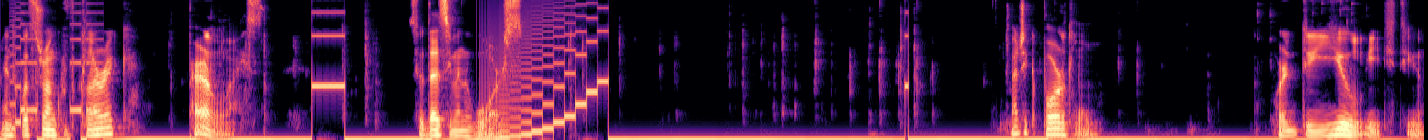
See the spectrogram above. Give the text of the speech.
And what's wrong with Cleric? Paralyzed. So that's even worse. Magic portal. Where do you lead to?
